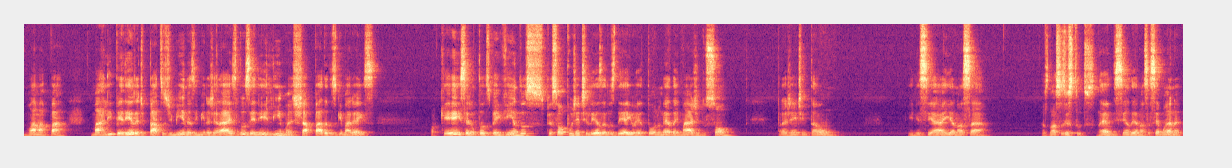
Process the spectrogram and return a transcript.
no Amapá, Marli Pereira de Patos de Minas, em Minas Gerais, Luzenir Lima, Chapada dos Guimarães. Ok, sejam todos bem-vindos. Pessoal, por gentileza, nos dê aí o retorno né, da imagem do som, para a gente então iniciar aí a nossa os nossos estudos, né? Iniciando aí a nossa semana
